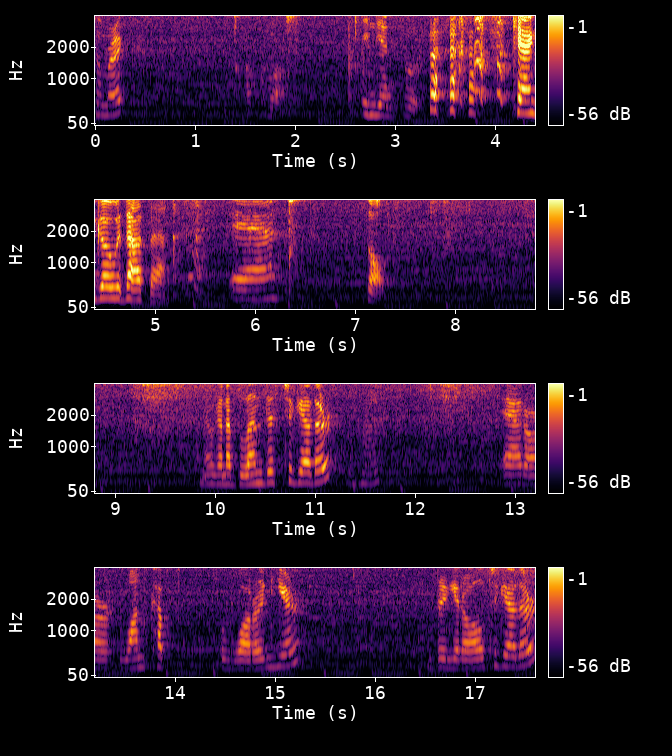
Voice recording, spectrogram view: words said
turmeric. Indian food. Can't go without that. And salt. Now we're gonna blend this together. Add our one cup of water in here. Bring it all together.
